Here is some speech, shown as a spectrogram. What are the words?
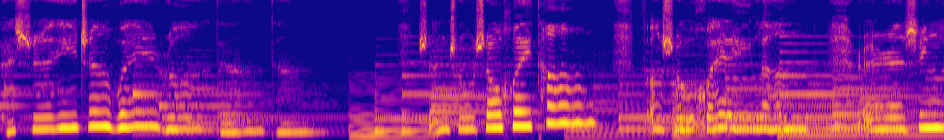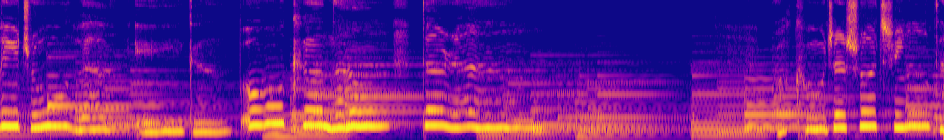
还是一盏微弱的灯，伸出手会烫，放手会冷，仍然心里住了一个不可能的人。我哭着说，请等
